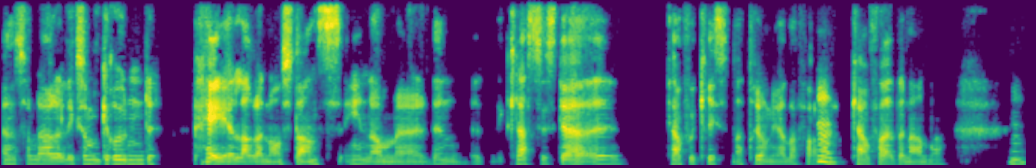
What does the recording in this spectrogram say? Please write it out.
en sån där liksom grundpelare någonstans inom eh, den klassiska, eh, kanske kristna tron i alla fall, mm. kanske även andra. Mm.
